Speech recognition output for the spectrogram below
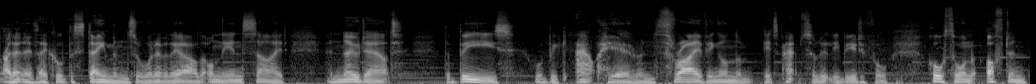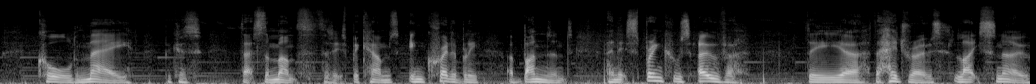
I don't know if they're called the stamens or whatever they are on the inside. And no doubt the bees will be out here and thriving on them. It's absolutely beautiful. Hawthorn often called May because that's the month that it becomes incredibly abundant. And it sprinkles over the, uh, the hedgerows like snow.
